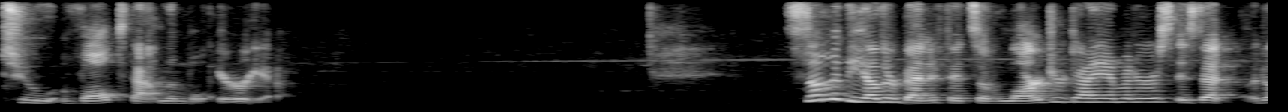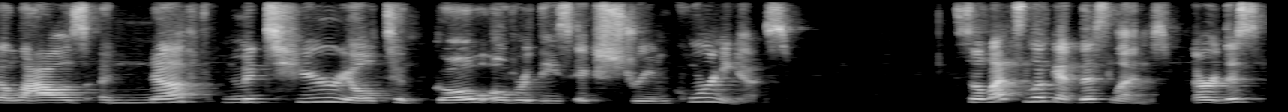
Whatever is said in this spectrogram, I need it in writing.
to vault that limbal area Some of the other benefits of larger diameters is that it allows enough material to go over these extreme corneas. So let's look at this lens, or this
